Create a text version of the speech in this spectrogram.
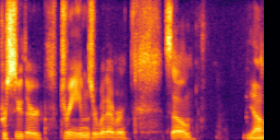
pursue their dreams or whatever. So yeah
